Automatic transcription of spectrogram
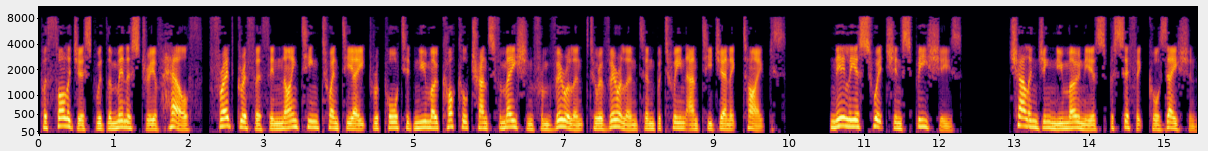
pathologist with the Ministry of Health, Fred Griffith in 1928 reported pneumococcal transformation from virulent to avirulent and between antigenic types—nearly a switch in species, challenging pneumonia's specific causation.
